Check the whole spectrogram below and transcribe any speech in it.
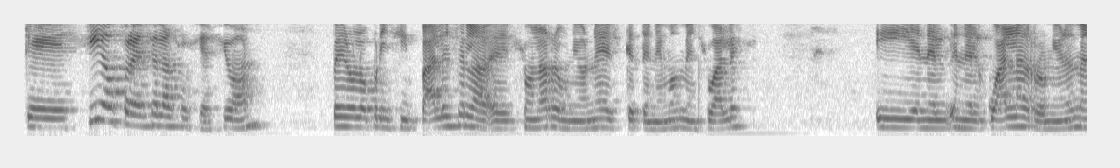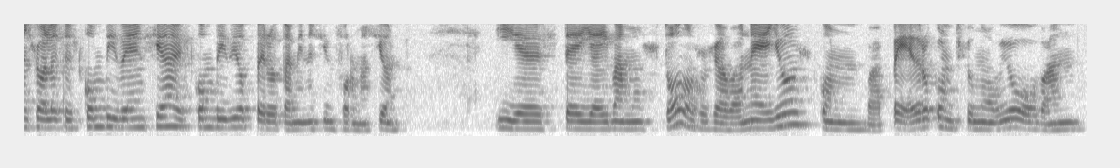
que sí ofrece la asociación, pero lo principal es son las reuniones que tenemos mensuales y en el, en el cual las reuniones mensuales es convivencia, es convivio, pero también es información. Y este, y ahí vamos todos, o sea, van ellos, con va Pedro con su novio, van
